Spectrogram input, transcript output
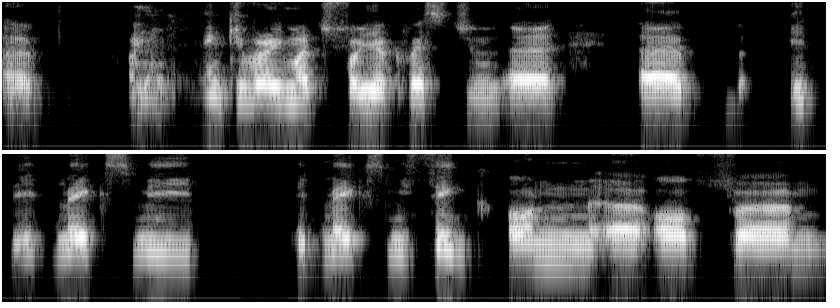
Uh, thank you very much for your question. Uh, uh, it, it makes me it makes me think on uh, of um,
